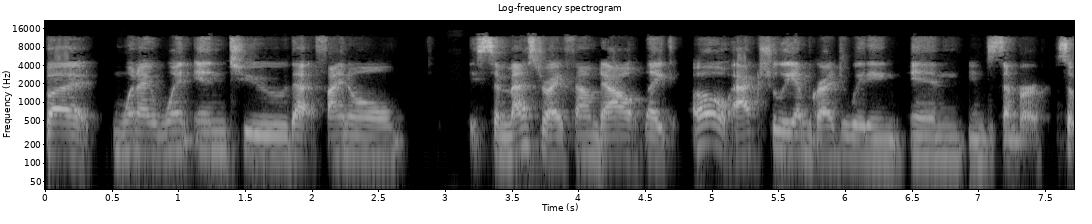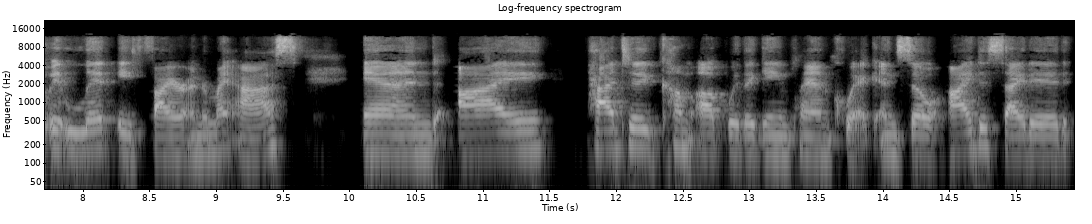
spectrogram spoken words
But when I went into that final semester, I found out like, oh, actually, I'm graduating in, in December. So it lit a fire under my ass. And I had to come up with a game plan quick. And so I decided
